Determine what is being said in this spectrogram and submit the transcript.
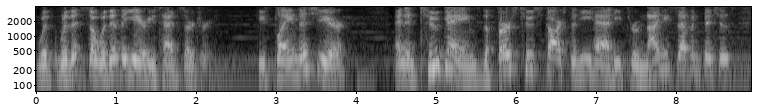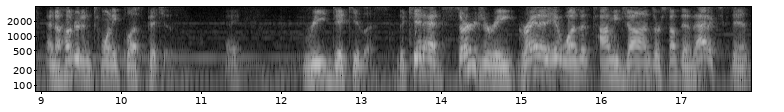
with, with it, so within the year, he's had surgery. He's playing this year, and in two games, the first two starts that he had, he threw 97 pitches and 120 plus pitches. Ridiculous. The kid had surgery. Granted, it wasn't Tommy John's or something to that extent,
